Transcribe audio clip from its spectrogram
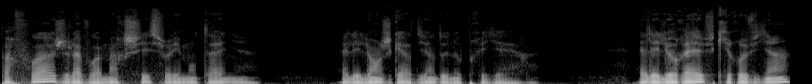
Parfois, je la vois marcher sur les montagnes. Elle est l'ange gardien de nos prières. Elle est le rêve qui revient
